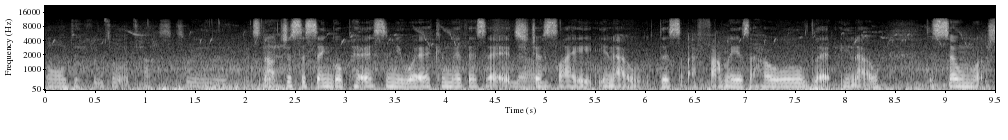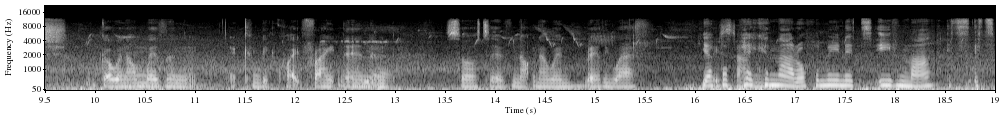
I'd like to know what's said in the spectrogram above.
all different sort of tasks really. It's not yeah. just a single person you're working with, is it? It's no. just like, you know, there's a family as a whole that, you know, there's so much going on with and it can be quite frightening yeah. and sort of not knowing really where yeah, but stand. picking that up, I mean, it's even that. It's it's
